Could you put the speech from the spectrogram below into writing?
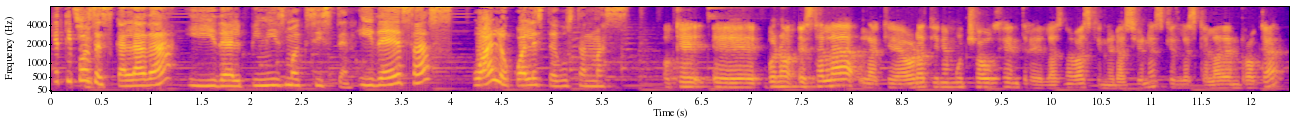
¿Qué tipos de escalada y de alpinismo existen? Y de esas, ¿cuál o cuáles te gustan más? Ok, eh, bueno, está la, la que ahora tiene mucho auge entre las nuevas generaciones, que es la escalada en roca.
